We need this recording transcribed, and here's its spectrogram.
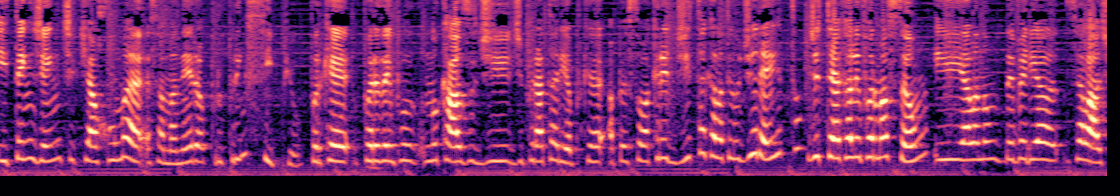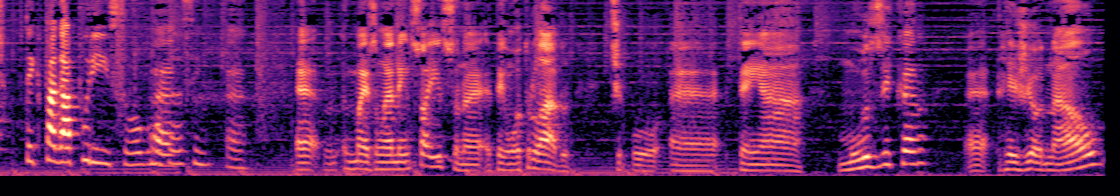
E tem gente que arruma essa maneira pro princípio. Porque, por exemplo, no caso de, de pirataria, porque a pessoa acredita que ela tem o direito de ter aquela informação e ela não deveria, sei lá, tipo, ter que pagar por isso, ou alguma É. coisa assim. É. É, mas não é nem só isso, né? Tem um outro lado. Tipo, é, tem a música é, regional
